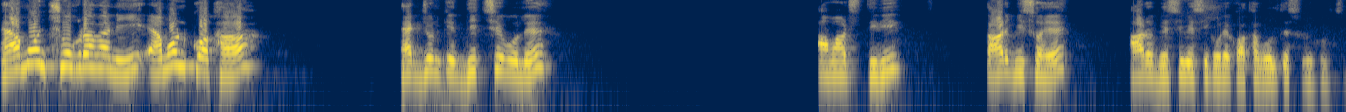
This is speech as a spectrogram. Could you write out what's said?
এমন চোখ রাঙানি এমন কথা একজনকে দিচ্ছে বলে আমার স্ত্রী তার বিষয়ে আরও বেশি বেশি করে কথা বলতে শুরু করছে।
